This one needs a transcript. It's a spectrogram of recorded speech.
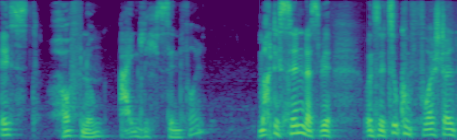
Ist Hoffnung eigentlich sinnvoll? Macht es Sinn, dass wir uns eine Zukunft vorstellen,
